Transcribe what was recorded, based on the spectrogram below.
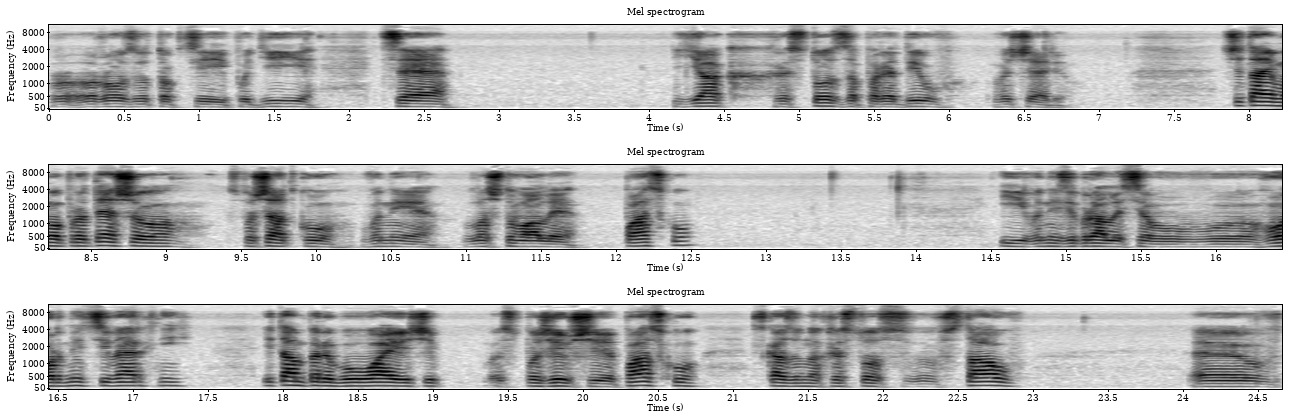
розвиток цієї події. Це як Христос запередив вечерю. Читаємо про те, що спочатку вони влаштували Пасху, і вони зібралися в горниці верхній, і там, перебуваючи, споживши Пасху, сказано, Христос встав. Е, В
